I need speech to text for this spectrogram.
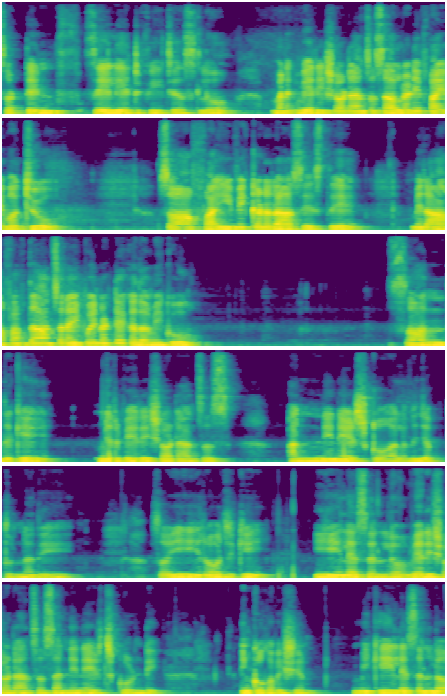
సో టెన్ సేలియంట్ ఫీచర్స్లో మనకి very short answers already five వచ్చు. సో ఆ ఫైవ్ ఇక్కడ రాసేస్తే మీరు హాఫ్ ఆఫ్ ద ఆన్సర్ అయిపోయినట్టే కదా మీకు. సో అందుకే మీరు వెరీ షార్ట్ ఆన్సర్స్ అన్నీ నేర్చుకోవాలని చెప్తున్నది. సో ఈ రోజుకి ఈ లెసన్లో వెరీ షార్ట్ ఆన్సర్స్ అన్నీ నేర్చుకోండి. ఇంకొక విషయం మీకు ఈ లెసన్లో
